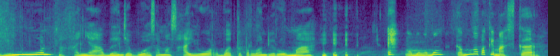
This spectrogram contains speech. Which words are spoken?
imun. Makanya belanja buah sama sayur buat keperluan di rumah. eh, ngomong-ngomong, kamu nggak pakai masker?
